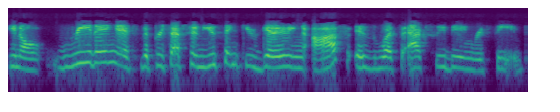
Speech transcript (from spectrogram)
you know, reading if the perception you think you're getting off is what's actually being received.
